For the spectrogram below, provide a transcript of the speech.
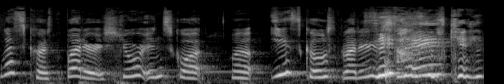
West Coast butter is short and squat, while East Coast butter is See, just kidding.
